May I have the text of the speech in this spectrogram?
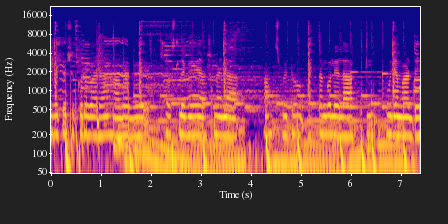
ಇವತ್ತು ಶುಕ್ರವಾರ, ಹಾಗಾಗಿ ಹೊಸ್ಲಿಗೆ ಅಷ್ಟನ್ನೆಲ್ಲ ಹಚ್ಬಿಟ್ಟು ರಂಗೋಲಿ ಎಲ್ಲ ಹಾಕಿ ಪೂಜೆ ಮಾಡಿದೆ.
